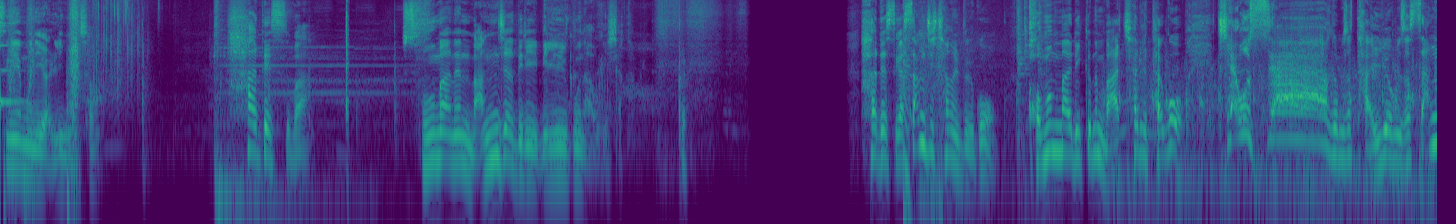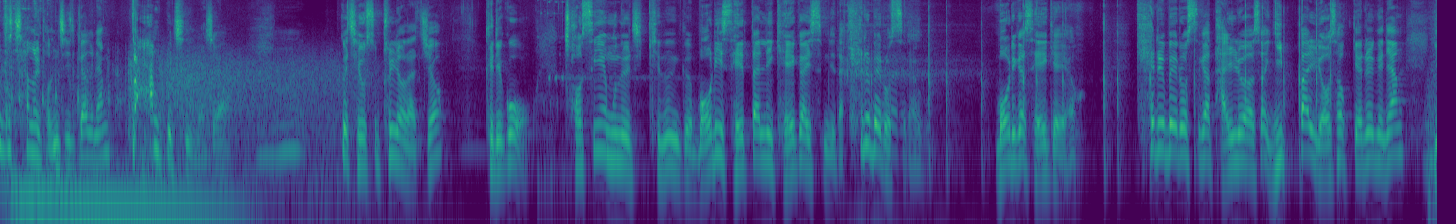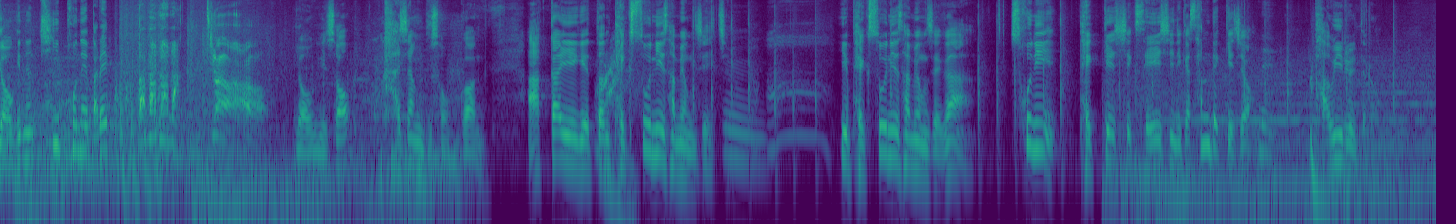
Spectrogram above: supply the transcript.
저승의 문이 열리면서 하데스와 수많은 망자들이 밀고 나오기 시작합니다. 하데스가 쌍지창을 들고 검은 말이 이끄는 마차를 타고 제우스! 그러면서 달려오면서 쌍지창을 던지니까 그냥 빵 꽂히는 거죠. 그 제우스 풀려났죠. 그리고 저승의 문을 지키는 그 머리 세 딸리 개가 있습니다. 케르베로스라고. 머리가 세 개예요. 케르베로스가 달려와서 이빨 여섯 개를 그냥 여기는 티폰의 발에 빠바바박 여기서 가장 무서운 건 아까 얘기했던 백손이 삼형제 있죠. 이 백손이 삼형제가 손이 100개씩 셋이니까 300개죠. 바위를 들어.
